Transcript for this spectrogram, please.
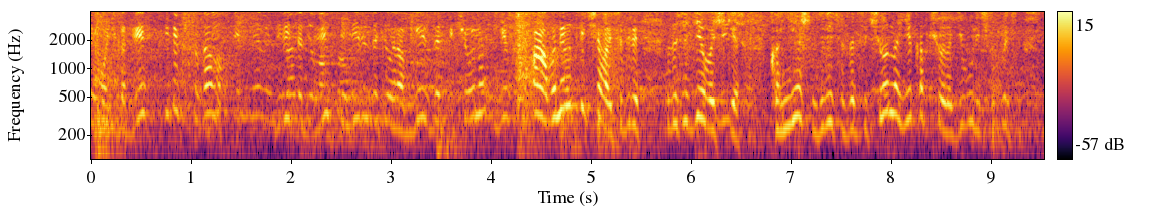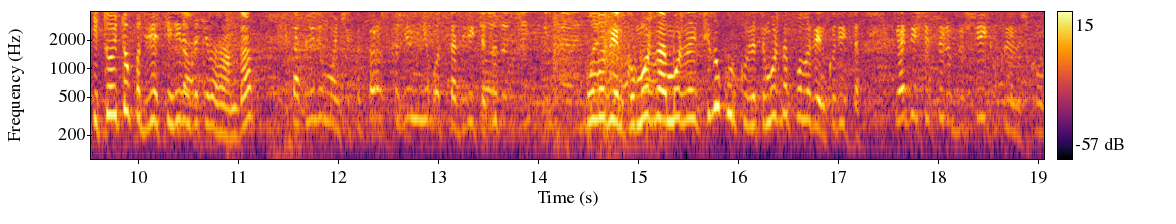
лимончика. 200, скільки сказала? Дивіться, 200 гривень за кілограм. Є запечена, є... А, вони відрізняються, дивіться. Значить, дівчатки, конечно, дивіться, запечена, є копчена, дівулечка. І то, і то по 200 гривень за кілограм, да? Так, лимончик, тепер розкажи мені оце, дивіться, тут половинку. Можна, можна і цілу курку взяти, можна половинку. Дивіться, я більше все люблю шийку, крилишко,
